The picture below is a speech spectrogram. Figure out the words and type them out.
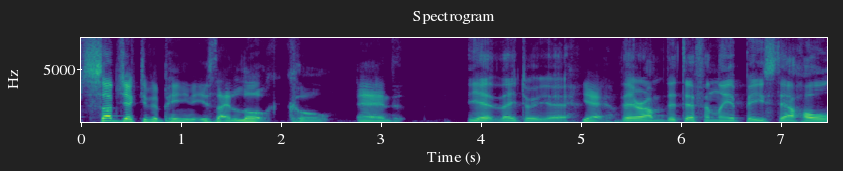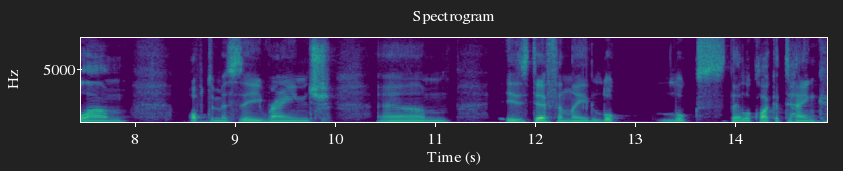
subjective opinion is they look cool, and yeah, they do. Yeah, yeah, they're um, they're definitely a beast. Our whole um, Optimus Z range, um, is definitely look looks. They look like a tank.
